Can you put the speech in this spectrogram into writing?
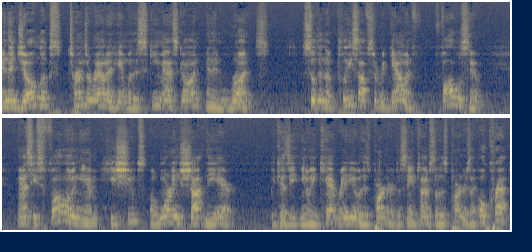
And then Joe looks, turns around at him with his ski mask on, and then runs. So then the police officer McGowan follows him. As he's following him, he shoots a warning shot in the air because he, you know, he can't radio his partner at the same time. So his partner's like, "Oh crap!"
